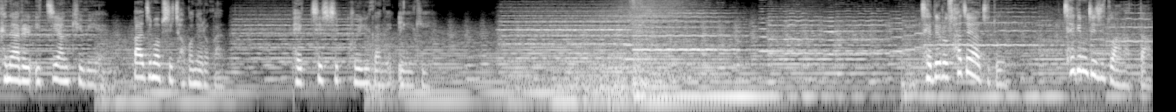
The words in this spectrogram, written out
그날을 잊지 않기 위해 빠짐없이 적어내려간 179일간의 일기. 제대로 사죄하지도 책임지지도 않았다.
